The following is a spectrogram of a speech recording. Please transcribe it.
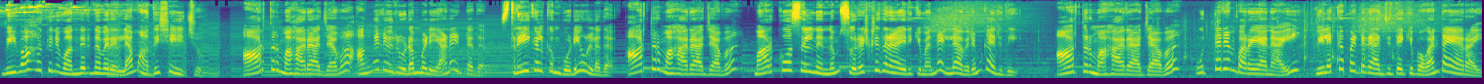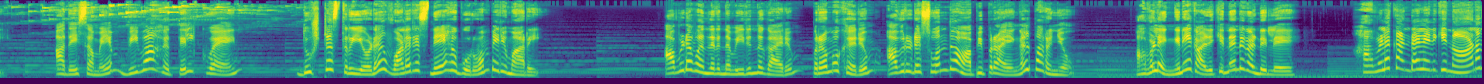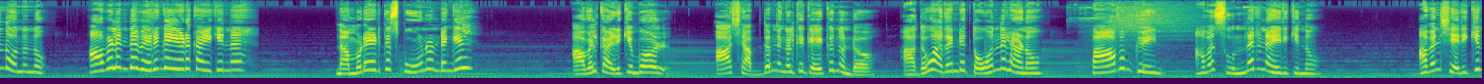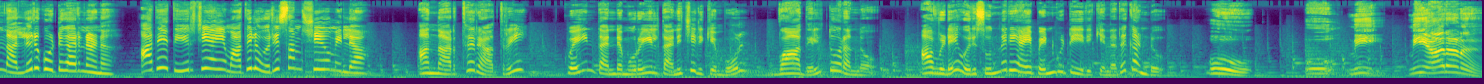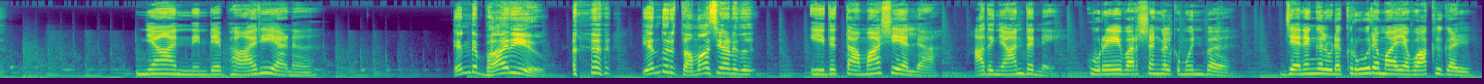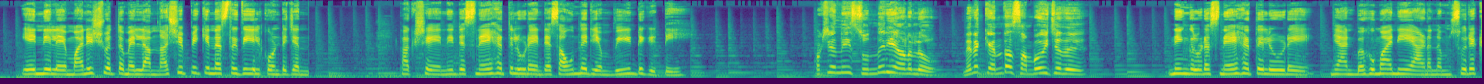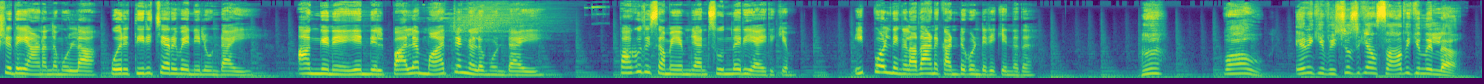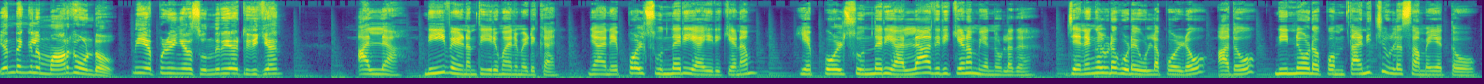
വിവാഹത്തിന് വന്നിരുന്നവരെല്ലാം അതിശയിച്ചു. ആർത്തർ മഹാരാജാവ് അങ്ങനെ ഒരു ഉടമ്പടിയാണ് ഇട്ടത്. സ്ത്രീകൾക്കും കൂടി ഉള്ളത്. ആർത്തർ മഹാരാജാവ് മാർക്കോസിൽ നിന്നും സുരക്ഷിതനായിരിക്കുമെന്ന് എല്ലാവരും കരുതി. ആർത്തർ മഹാരാജാവ് ഉത്തരം പറയാനായി വിലക്കപ്പെട്ട രാജ്യത്തേക്ക് പോകാൻ തയ്യാറായി. അതേസമയം വിവാഹത്തിൽ ക്വൈൻ ദുഷ്ടസ്ത്രീയോട് വളരെ സ്നേഹപൂർവം പെരുമാറി. അവിടെ വന്നിരുന്ന വിരുന്നുകാരും പ്രമുഖരും അവരുടെ സ്വന്തം അഭിപ്രായങ്ങൾ പറഞ്ഞു. അവൾ എങ്ങനെ കഴിക്കുന്നെന്ന് കണ്ടില്ലേ? അവളെ കണ്ടാൽ എനിക്ക് നാണം തോന്നുന്നു. അവൾ എന്താ വെറും കൈയോടെ കഴിക്കുന്നേ? നമ്മുടെ അടുത്ത് സ്പൂൺ ഉണ്ടെങ്കിൽ? അവൾ കഴിക്കുമ്പോൾ ആ ശബ്ദം നിങ്ങൾക്ക് കേൾക്കുന്നുണ്ടോ? അതോ അതെന്റെ തോന്നലാണോ? പാവം ക്വീൻ അവൻ സുന്ദരനായിരിക്കുന്നു. അവൻ ശരിക്കും നല്ലൊരു കൂട്ടുകാരനാണ്. അതെ തീർച്ചയായും അതിൽ ഒരു സംശയവുമില്ല. അന്ന് അർദ്ധരാത്രി ക്വെയിൻ തന്റെ മുറിയിൽ തനിച്ചിരിക്കുമ്പോൾ വാതിൽ തുറന്നു. അവിടെ ഒരു സുന്ദരിയായ പെൺകുട്ടി ഇരിക്കുന്നത് കണ്ടു. ഓ ഓ നീ നീ ആരാണ്? ഞാൻ നിന്റെ ഭാര്യയാണ്. എന്റെ ഭാര്യയോ? എന്തൊരു തമാശയാണിത്. ഇത് തമാശയല്ല അത് ഞാൻ തന്നെ. കുറെ വർഷങ്ങൾക്ക് മുൻപ് ജനങ്ങളുടെ ക്രൂരമായ വാക്കുകൾ എന്നിലെ മനുഷ്യത്വമെല്ലാം നശിപ്പിക്കുന്ന സ്ഥിതിയിൽ കൊണ്ടുചെന്നു പക്ഷേ നിന്റെ സ്നേഹത്തിലൂടെ എന്റെ സൗന്ദര്യം വീണ്ടു കിട്ടി. പക്ഷെ നീ സുന്ദരിയാണല്ലോ. നിനക്ക് എന്താ സംഭവിച്ചത്? നിങ്ങളുടെ സ്നേഹത്തിലൂടെ ഞാൻ ബഹുമാനിയാണെന്നും സുരക്ഷിതയാണെന്നുമുള്ള ഒരു തിരിച്ചറിവ് എന്നിലുണ്ടായി. അങ്ങനെ എന്നിൽ പല മാറ്റങ്ങളും ഉണ്ടായി. പകുതി സമയം ഞാൻ സുന്ദരിയായിരിക്കും. ഇപ്പോൾ നിങ്ങൾ അതാണ് കണ്ടുകൊണ്ടിരിക്കുന്നത്? വാവ്. എനിക്ക് വിശ്വസിക്കാൻ സാധിക്കുന്നില്ല. എന്തെങ്കിലും മാർഗമുണ്ടോ? നീ എപ്പോഴും ഇങ്ങനെ സുന്ദരിയായിട്ടിരിക്കാൻ? അല്ല. നീ വേണം തീരുമാനമെടുക്കാൻ. ഞാൻ എപ്പോൾ സുന്ദരിയായിരിക്കണം എപ്പോൾ സുന്ദരി അല്ലാതിരിക്കണം എന്നുള്ളത് ജനങ്ങളുടെ കൂടെ ഉള്ളപ്പോഴോ അതോ നിന്നോടൊപ്പം തനിച്ചുള്ള സമയത്തോ?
